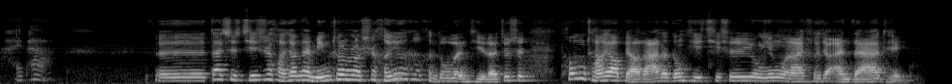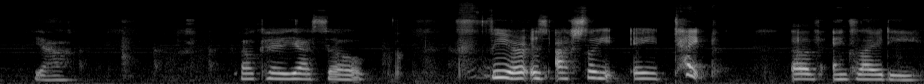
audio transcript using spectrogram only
害怕.呃，但是其实好像在名称上是很有很多问题的，就是通常要表达的东西，其实用英文来说叫 anxiety。 Yeah. Okay, yeah, so fear is actually a type of anxiety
